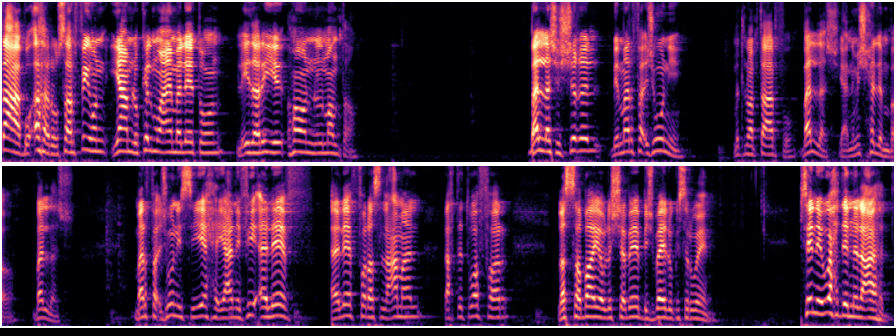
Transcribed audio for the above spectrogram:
تعب وقهر وصار فيهم يعملوا كل معاملاتهم الإدارية هون المنطقة بلش الشغل بمرفق جوني مثل ما بتعرفوا. بلش يعني مش حلم بقى بلش. مرفق جوني السياحي يعني في آلاف آلاف فرص العمل رح تتوفر للصبايا وللشباب بجبيل وكسروان. بسنة وحدة من العهد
